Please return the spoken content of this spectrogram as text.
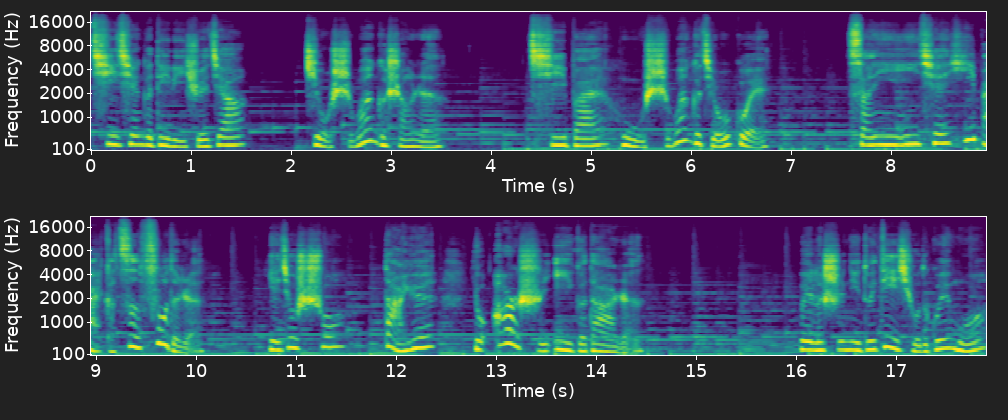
七千个地理学家，九十万个商人。七百五十万个酒鬼，三亿一千一百个自负的人，也就是说，大约有二十亿个大人。为了使你对地球的规模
